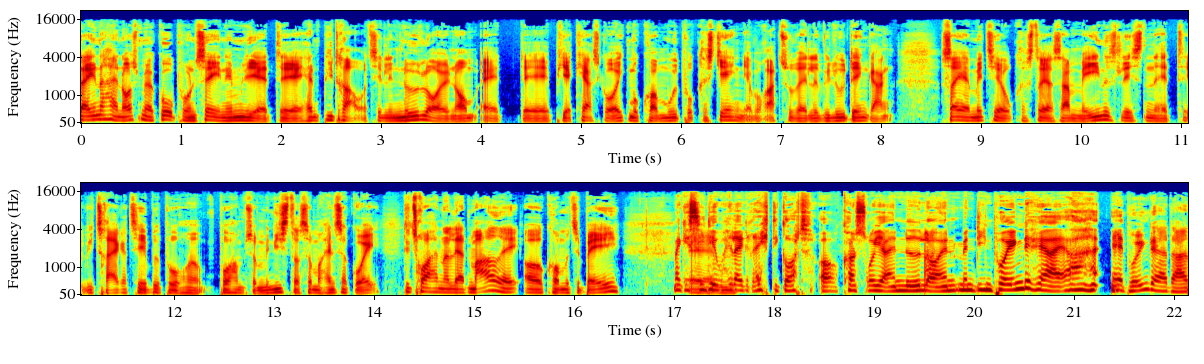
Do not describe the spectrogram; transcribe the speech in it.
der ender han også med at gå på en sag, nemlig at øh, han bidrager til en nødløgn om, at øh, Pia Kærsgaard ikke må komme ud på Christiania, hvor retsudvalget ville ud dengang. Så er jeg med til at orkestrere sammen med enhedslisten, at vi trækker tæppet på, på ham som minister, så må han så gå af. Det tror jeg, han har lært meget af at komme tilbage. Man kan sige, at det er jo øhm. heller ikke rigtig godt at konstruere en nødløgn, men din pointe her er... At... Min pointe er, at der er,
